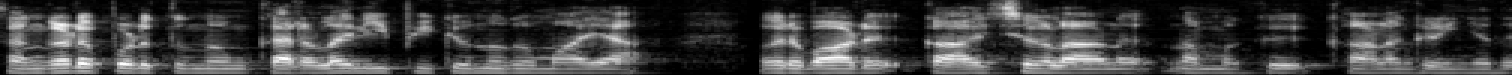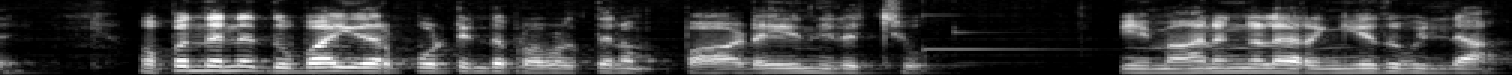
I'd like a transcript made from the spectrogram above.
സങ്കടപ്പെടുത്തുന്നതും കരളലിപ്പിക്കുന്നതുമായ ഒരുപാട് കാഴ്ചകളാണ് നമുക്ക് കാണാൻ കഴിഞ്ഞത്. ഒപ്പം തന്നെ ദുബായ് എയർപോർട്ടിന്റെ പ്രവർത്തനം പാടേ നിലച്ചു. വിമാനങ്ങൾ ഇറങ്ങിയതുമില്ല.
